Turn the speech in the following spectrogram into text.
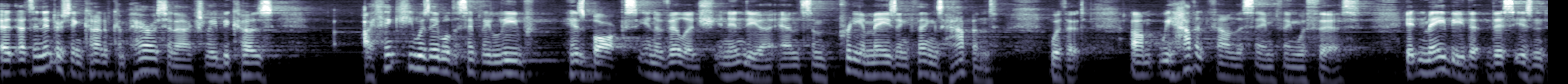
it's an interesting kind of comparison, actually, because I think he was able to simply leave his box in a village in India, and some pretty amazing things happened with it. Um, we haven't found the same thing with this. It may be that this isn't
